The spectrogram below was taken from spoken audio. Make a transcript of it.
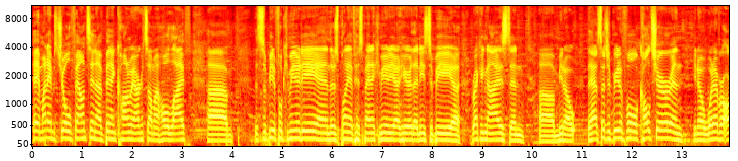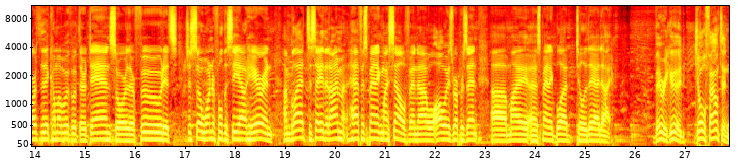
Hey, my name's Joel Fountain. I've been in Conway, Arkansas my whole life. Um, this is a beautiful community, and there's plenty of Hispanic community out here that needs to be uh, recognized. And um, you know, they have such a beautiful culture, and you know, whatever art that they come up with with their dance or their food, it's just so wonderful to see out here. And I'm glad to say that I'm half Hispanic myself, and I will always represent uh, my Hispanic blood till the day I die. Very good. Joel Fountain,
